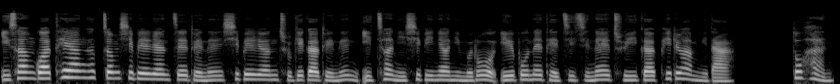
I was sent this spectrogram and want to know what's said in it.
이상과 태양 흑점 11년째 되는 11년 주기가 되는 2022년이므로 일본의 대지진에 주의가 필요합니다. 또한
